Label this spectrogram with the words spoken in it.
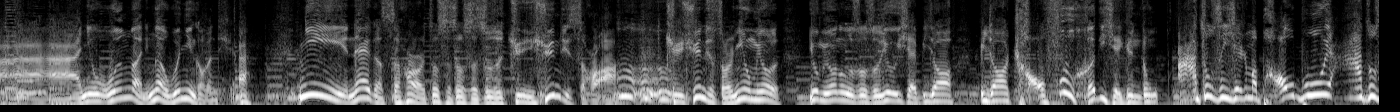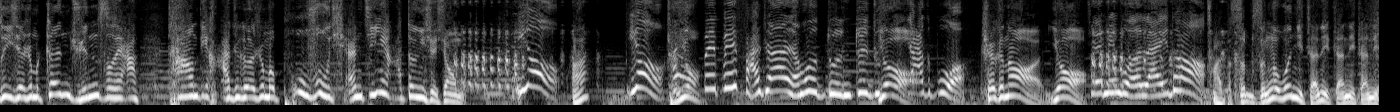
哎你问我，我问你个问题，哎，你那个时候就是就是就是军训的时候啊，嗯嗯嗯，军训的时候，你有没有有没有那个就是有一些比较比较超负荷的一些运动啊？就是一些什么跑步呀，就是一些什么站军姿呀，太阳底下这个什么匍匐前进呀等一些项目。有啊。有，还有背背罚站，然后蹲对着鸭子步。check now 有。煎饼果子来一套。哎，不是不是，我问你真的真的真的。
